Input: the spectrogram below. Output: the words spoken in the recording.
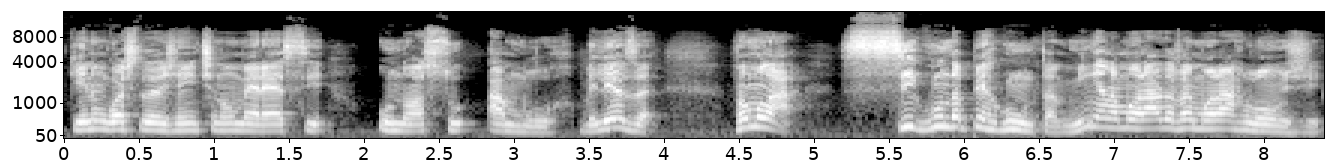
quem não gosta da gente não merece o nosso amor, beleza? Vamos lá. Segunda pergunta. Minha namorada vai morar longe.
